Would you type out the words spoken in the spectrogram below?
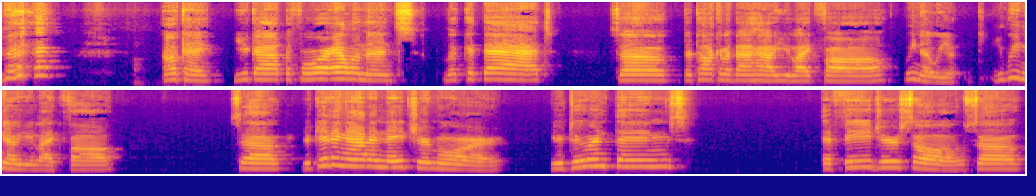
okay, you got the four elements. Look at that. So they're talking about how you like fall. We know you we know you like fall. So you're getting out in nature more. You're doing things that feed your soul. So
